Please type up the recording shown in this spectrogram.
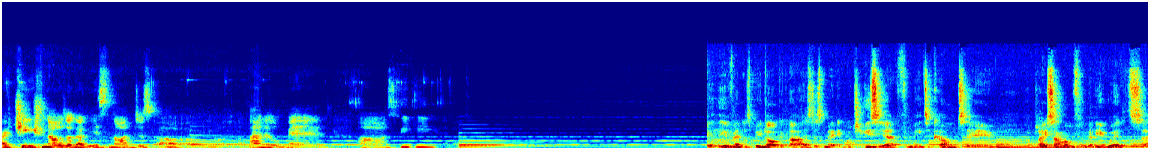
are changed now so that it's not just uh, you know, a panel of men uh, speaking. The event has been organised has made it much easier for me to come to a place I'm unfamiliar with. So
